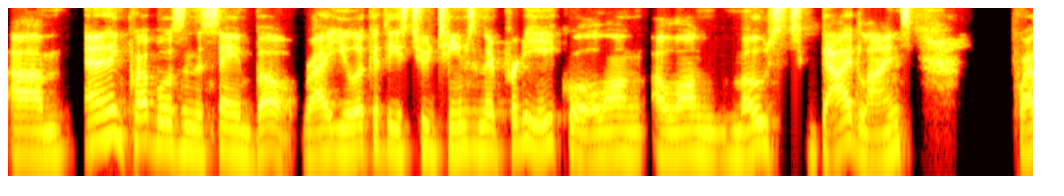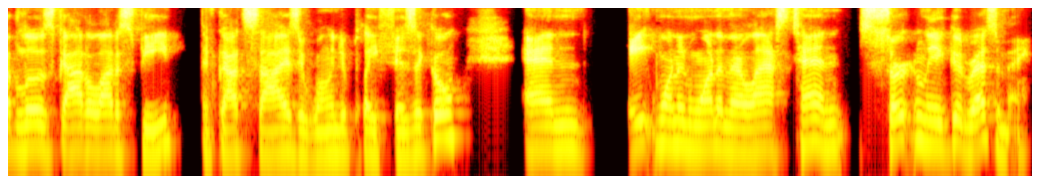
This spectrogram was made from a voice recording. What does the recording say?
Um, and I think Pueblo's in the same boat, right? You look at these two teams, and they're pretty equal along along most guidelines. Pueblo's got a lot of speed. They've got size. They're willing to play physical, and eight one and one in their last ten. Certainly a good resume.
